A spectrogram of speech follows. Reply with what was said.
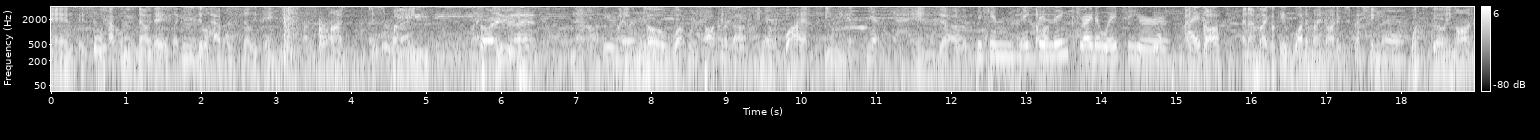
And it still happens nowadays. Like I still have those belly pains from time to time. Just when I when I do now You I notice. know what we're talking about I know Yeah. why I'm feeling it Yeah. and um, You can I make the link right away to your life. I stop and I'm like, okay, what am I not expressing? Yeah. What's going on?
